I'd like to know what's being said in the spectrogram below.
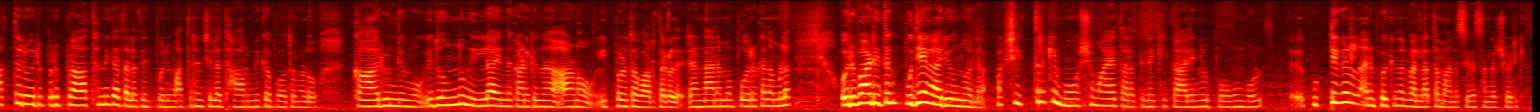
അത്തരം ഒരു ഒരു പ്രാഥമിക തലത്തിൽ പോലും അത്തരം ചില ധാർമ്മിക ബോധങ്ങളോ കാരുണ്യമോ ഇതൊന്നുമില്ല എന്ന് കാണിക്കുന്ന ആണോ ഇപ്പോഴത്തെ വാർത്തകൾ? രണ്ടാനമ്മ പോരൊക്കെ നമ്മൾ ഒരുപാട് ഇത് പുതിയ കാര്യമൊന്നുമല്ല. പക്ഷേ ഇത്രയ്ക്ക് മോശമായ തലത്തിലേക്ക് കാര്യങ്ങൾ പോകുമ്പോൾ കുട്ടികൾ അനുഭവിക്കുന്ന ഒരു വല്ലാത്ത മാനസിക സംഘർഷമായിരിക്കും.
